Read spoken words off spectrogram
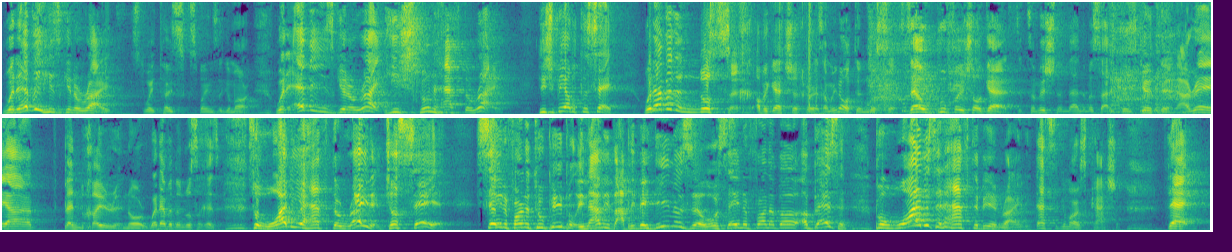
Whatever he's going to write, that's the way Tais explains the Gemara. Whatever he's going to write, he shouldn't have to write. He should be able to say, whatever the nusach of a get shecher is, and we know what the nusach, zel gufay shall get. It's a mission and then the Masach is Gittin, Areya ben chayrin, or whatever the nusach is. So why do you have to write it? Just say it. Say it in front of two people, or say it in front of a, a bezin. But why does it have to be in writing? That's the Gemara's kasha. That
